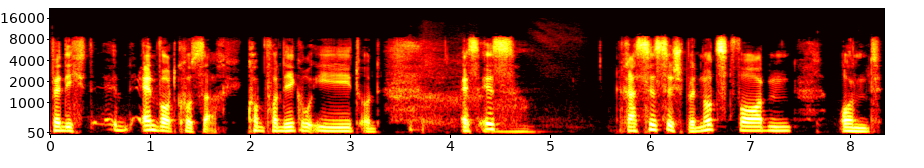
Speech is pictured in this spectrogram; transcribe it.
wenn ich N-Wort-Kuss sage, kommt von Negroid und es ist rassistisch benutzt worden und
